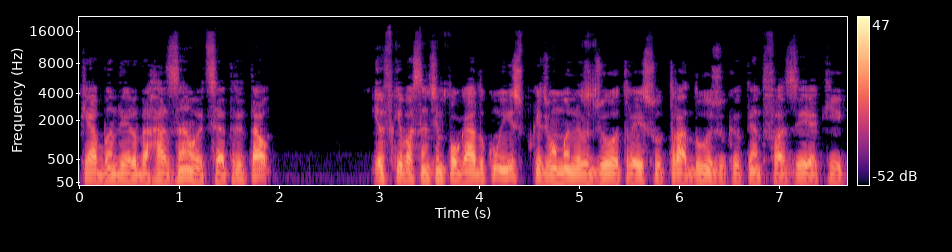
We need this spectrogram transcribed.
que é a bandeira da razão, etc. e tal. Eu fiquei bastante empolgado com isso, porque de uma maneira ou de outra isso traduz o que eu tento fazer aqui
